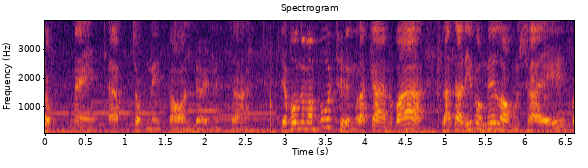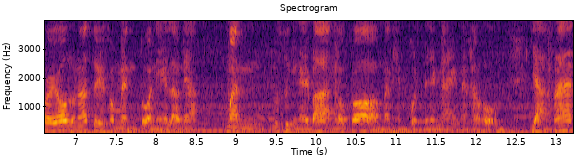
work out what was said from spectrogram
จบในแอปจบในตอนเลยนะจ๊ะ เดี๋ยวโฟมจะมาพูดถึงละกันว่า หลังจากที่ผมได้ลองใช้ f o r e l Luna 3 Ferment ตัวนี้แล้วเนี่ย มันรู้สึกยังไงบ้าง แล้วก็มันเห็นผลเป็นยังไงนะครับผม อย่างแรก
